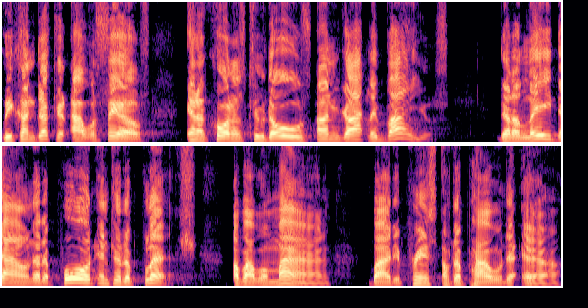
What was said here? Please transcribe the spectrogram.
We conducted ourselves in accordance to those ungodly values that are laid down, that are poured into the flesh of our mind by the prince of the power of the air,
